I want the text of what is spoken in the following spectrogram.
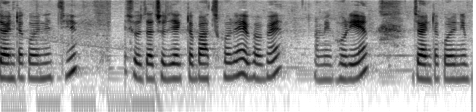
জয়েন্টটা করে নিচ্ছি। সোজাসুজি একটা বাজ করে এভাবে আমি ঘুরিয়ে জয়েন্টটা করে নিব।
